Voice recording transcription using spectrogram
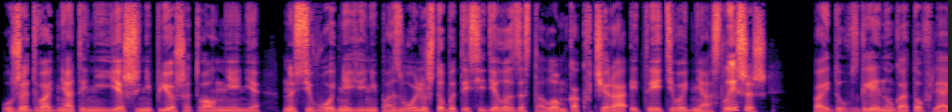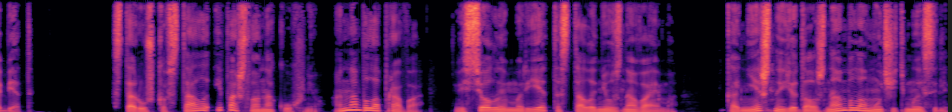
Уже два дня ты не ешь и не пьешь от волнения, но сегодня я не позволю, чтобы ты сидела за столом, как вчера и третьего дня, слышишь? Пойду взгляну, готов ли обед». Старушка встала и пошла на кухню. Она была права. Веселая Мариетта стала неузнаваема. Конечно, ее должна была мучить мысль,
